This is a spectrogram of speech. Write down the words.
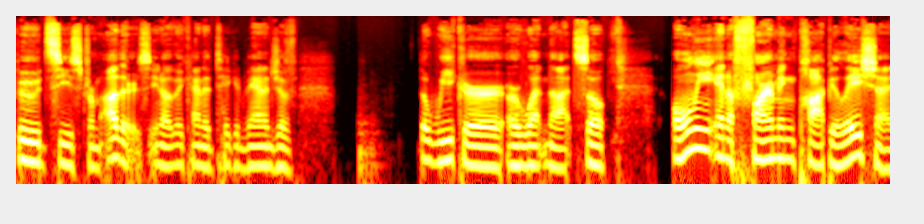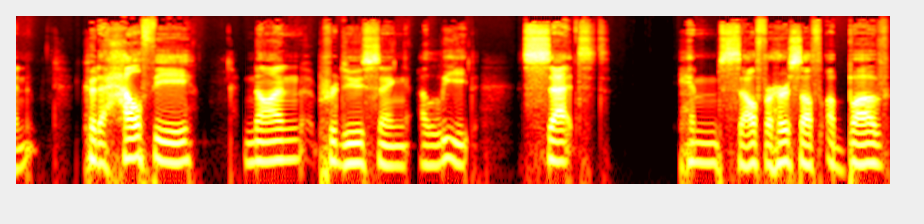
food seized from others. You know they kind of take advantage of the weaker or whatnot. So only in a farming population could a healthy non-producing elite set himself or herself above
